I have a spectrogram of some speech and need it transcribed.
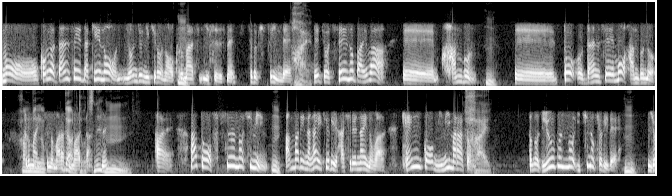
もうこれは男性だけの42キロの車椅子ですね、ちょっときついんで、はい。で女性の場合は、えー半分。うん。えーと男性も半分の車椅子のマラソンもあったんですね。はい、あと、普通の市民、うん。あんまり長い距離走れないのは、健康ミニマラソン、はい。その10分の1の距離でうん。4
